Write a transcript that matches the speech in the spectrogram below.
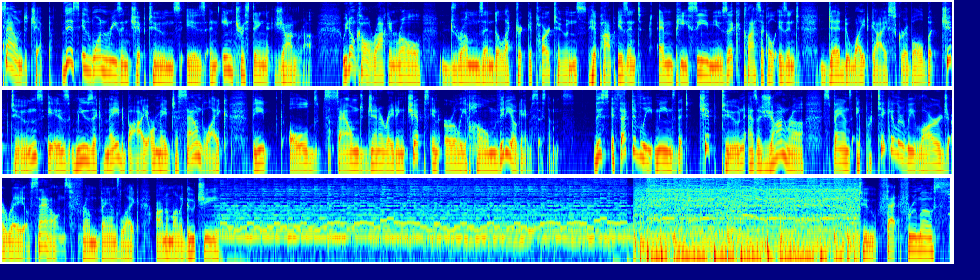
sound chip. This is one reason chip tunes is an interesting genre. We don't call rock and roll drums and electric guitar tunes. Hip hop isn't MPC music, classical isn't dead white guy scribble, but chip tunes is music made by or made to sound like the old sound generating chips in early home video game systems. This effectively means that chiptune as a genre spans a particularly large array of sounds from bands like Anamanaguchi. To Fat Frumos.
